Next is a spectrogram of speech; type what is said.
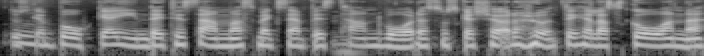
du ska mm. boka in dig tillsammans med exempelvis mm. tandvården som ska köra runt i hela Skåne.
